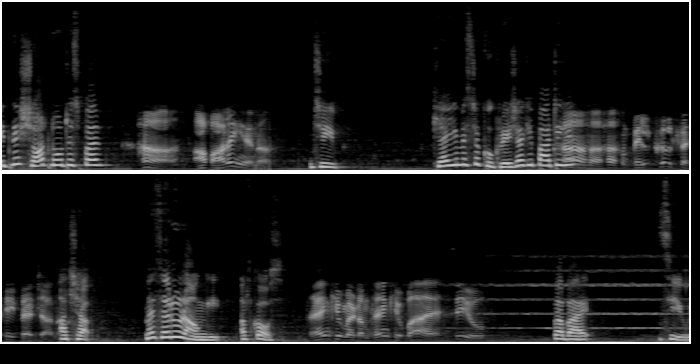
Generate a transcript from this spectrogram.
इतने शॉर्ट नोटिस पर। हाँ आप आ रही हैं ना? जी। क्या ये मिस्टर कुकरेजा की पार्टी है? हाँ हाँ हाँ बिल्कुल सही पहचाना। अच्छा मैं ज़रूर आऊँगी of course thank you madam thank you bye see you bye bye see you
